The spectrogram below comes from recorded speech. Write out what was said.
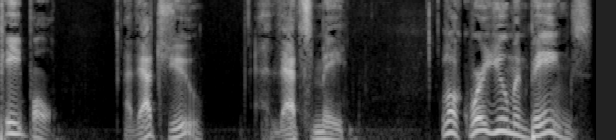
people. And that's you, and that's me. Look, we're human beings,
